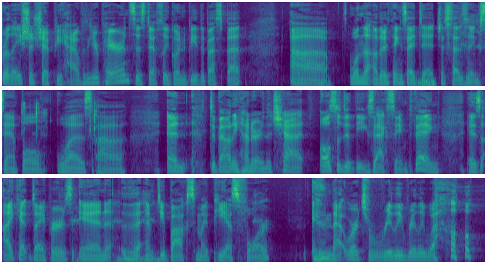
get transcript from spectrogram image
relationship you have with your parents is definitely going to be the best bet. Uh, one of the other things I did, just as an example, was uh, and the bounty hunter in the chat also did the exact same thing. Is I kept diapers in the empty box of my PS4, and that worked really, really well.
